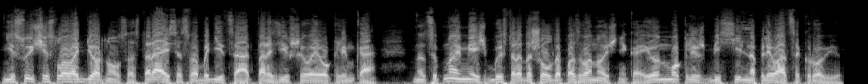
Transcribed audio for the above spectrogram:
Несущий слово дернулся, стараясь освободиться от поразившего его клинка. Но цепной меч быстро дошел до позвоночника, и он мог лишь бессильно плеваться кровью.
